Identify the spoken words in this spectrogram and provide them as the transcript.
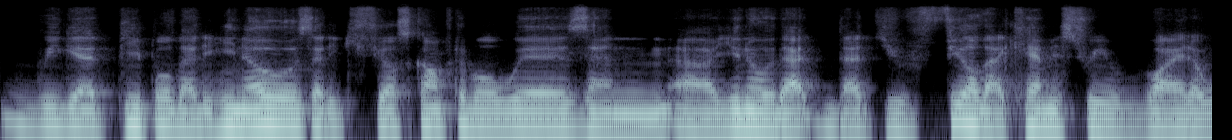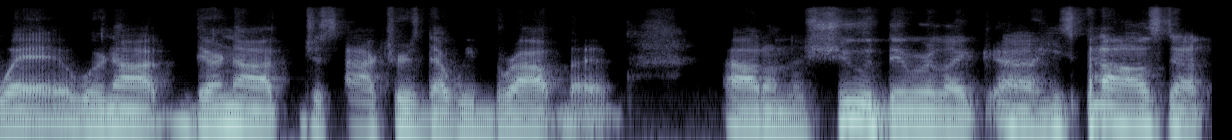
we get people that he knows that he feels comfortable with and uh, you know that that you feel that chemistry right away we're not they're not just actors that we brought that out on the shoot they were like uh, his pals that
